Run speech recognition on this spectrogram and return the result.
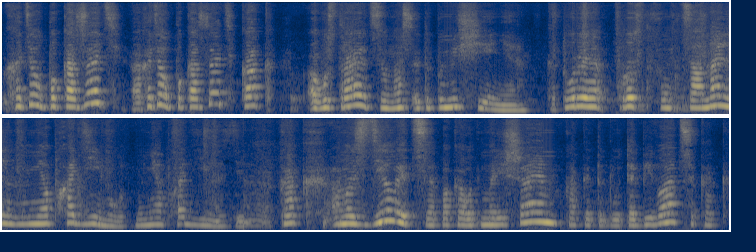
хотела показать, а, хотела показать, как обустраивается у нас это помещение, которое просто функционально, но необходимо, вот, но необходимо здесь. Как оно сделается, пока вот мы решаем, как это будет обиваться, как...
